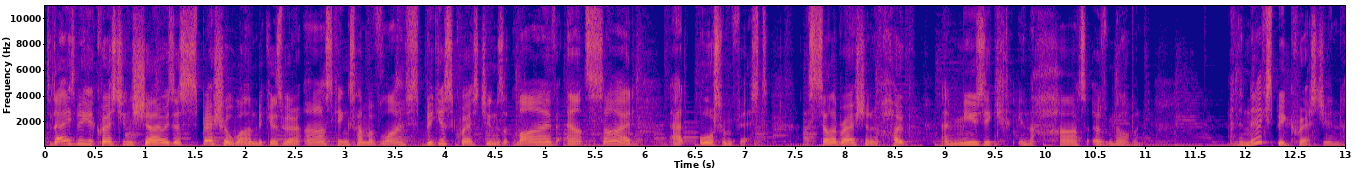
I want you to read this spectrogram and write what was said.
Today's Bigger Questions show is a special one because we are asking some of life's biggest questions live outside at Autumn Fest, a celebration of hope and music in the heart of Melbourne. And the next big question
